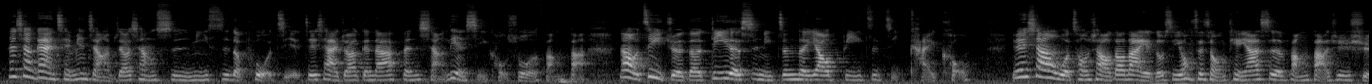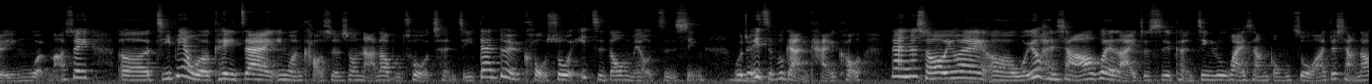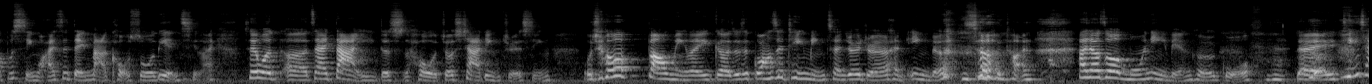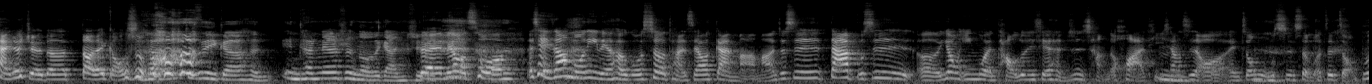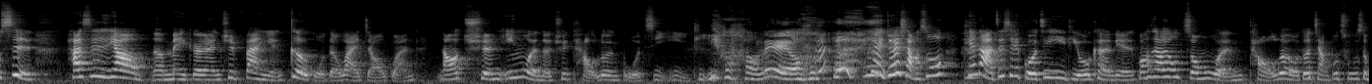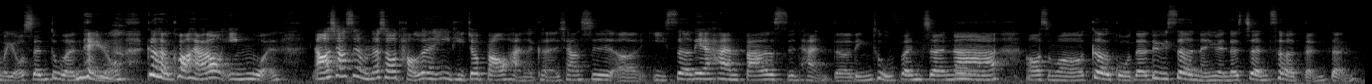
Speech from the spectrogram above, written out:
那像刚才前面讲的，比较像是迷思的破解，接下来就要跟大家分享练习口说的方法。那我自己觉得，第一个是你真的要逼自己开口。因为像我从小到大也都是用这种填鸭式的方法去学英文嘛，所以呃，即便我可以在英文考试的时候拿到不错的成绩，但对于口说我一直都没有自信，我就一直不敢开口。但那时候因为呃，我又很想要未来就是可能进入外商工作啊，就想到不行，我还是得把口说练起来。所以我呃在大一的时候我就下定决心。我就报名了一个，就是光是听名称就会觉得很硬的 社团，它叫做模拟联合国。对，听起来就觉得到底在搞什么？就是一个很 international 的感觉。对，没有错。而且你知道模拟联合国社团是要干嘛吗？就是大家不是呃用英文讨论一些很日常的话题，像是哦，你中午吃什么这种，不是，它是要呃每个人去扮演各国的外交官。然后全英文的去讨论国际议题，好累哦。因为你就会想说，天哪，这些国际议题我可能连光是要用中文讨论，我都讲不出什么有深度的内容，更何况还要用英文。然后像是我们那时候讨论的议题，就包含了可能像是呃以色列和巴勒斯坦的领土纷争啊，然后什么各国的绿色能源的政策等等。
